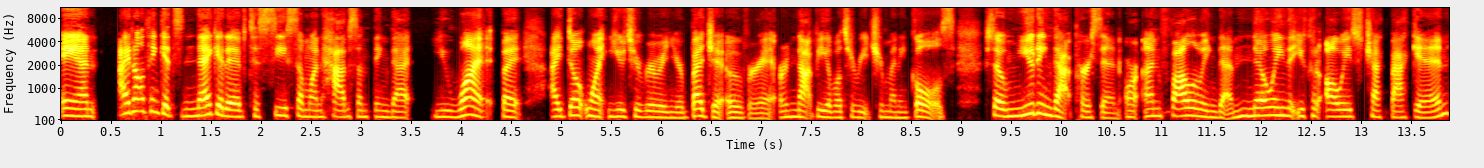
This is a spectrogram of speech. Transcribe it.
And I don't think it's negative to see someone have something that you want, but I don't want you to ruin your budget over it or not be able to reach your money goals. So, muting that person or unfollowing them, knowing that you could always check back in,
